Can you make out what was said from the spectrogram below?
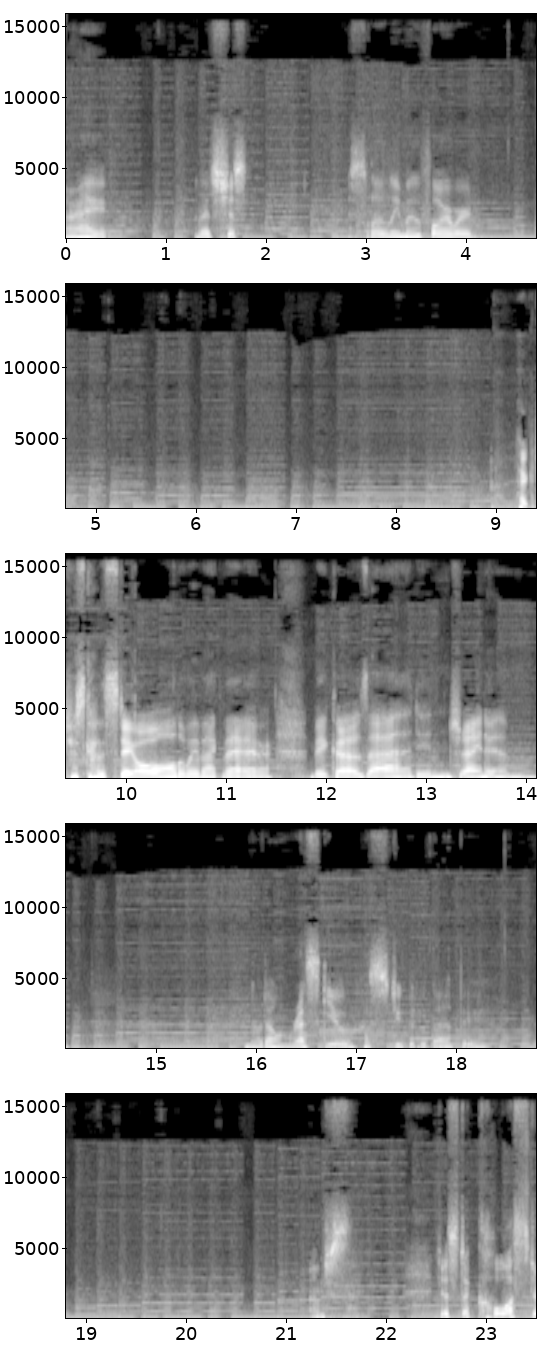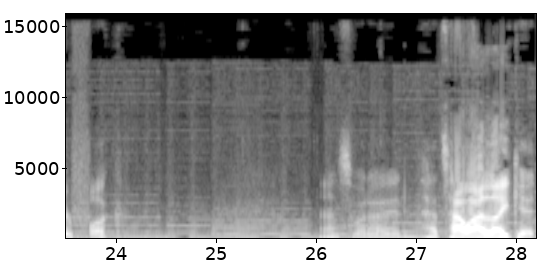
Alright. Let's just slowly move forward. Hector's gotta stay all the way back there because I didn't train him. No, don't rescue. How stupid would that be? I'm just just a clusterfuck. That's what I that's how I like it.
